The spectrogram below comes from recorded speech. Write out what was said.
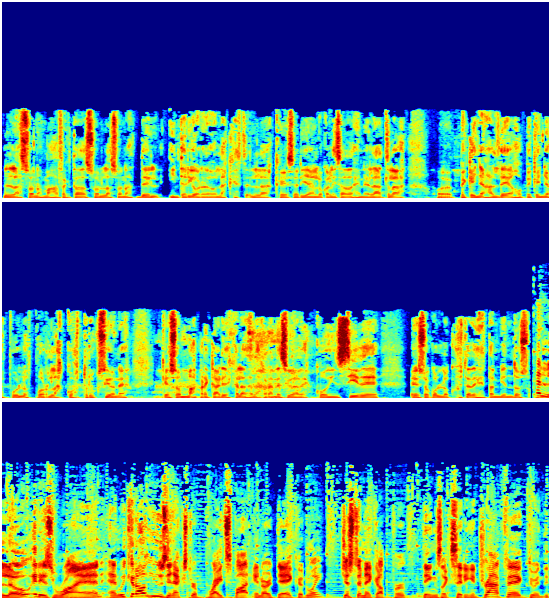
las zonas más afectadas son las zonas del interior, ¿no? las, que, las que serían localizadas en el Atlas, eh, pequeñas aldeas o pequeños pueblos por las construcciones que son más precarias que las de las grandes ciudades. ¿Coincide eso con lo que ustedes están viendo? Hello, it is Ryan, and we could all use an extra bright spot in our day, couldn't we? Just to make up for things like sitting in traffic, doing the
